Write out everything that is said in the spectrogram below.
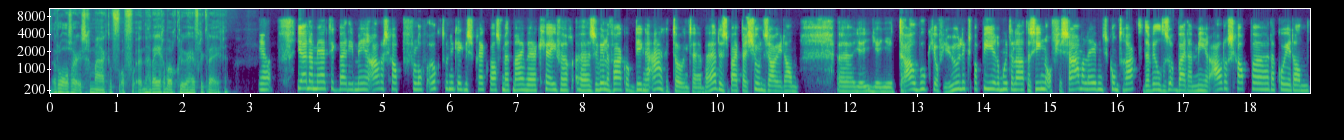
rozer is gemaakt of, of een regenboogkleur heeft gekregen. Ja. ja, dan merkte ik bij die meerouderschapverlof ook toen ik in gesprek was met mijn werkgever. Uh, ze willen vaak ook dingen aangetoond hebben. Hè? Dus bij pensioen zou je dan uh, je, je, je, trouwboekje of je huwelijkspapieren moeten laten zien. Of je samenlevingscontract. Daar wilden ze ook bij dat meerouderschap. Uh, daar kon je dan, in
